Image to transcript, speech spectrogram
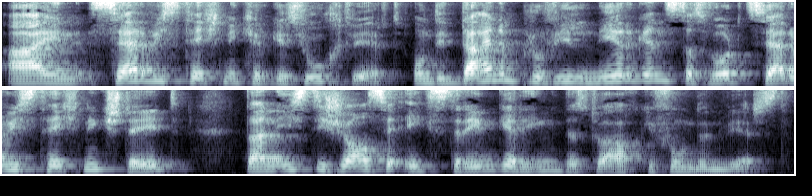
ein Servicetechniker gesucht wird und in deinem Profil nirgends das Wort Servicetechnik steht, dann ist die Chance extrem gering, dass du auch gefunden wirst.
